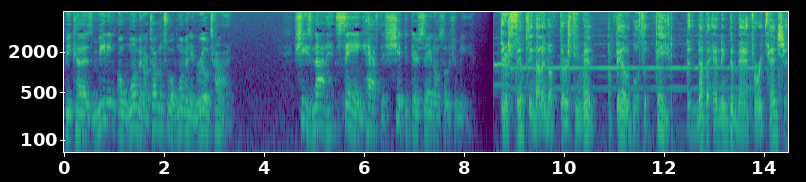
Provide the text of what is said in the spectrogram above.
Because meeting a woman or talking to a woman in real time, she's not saying half the shit that they're saying on social media. There's simply not enough thirsty men available to feed the never-ending demand for attention.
